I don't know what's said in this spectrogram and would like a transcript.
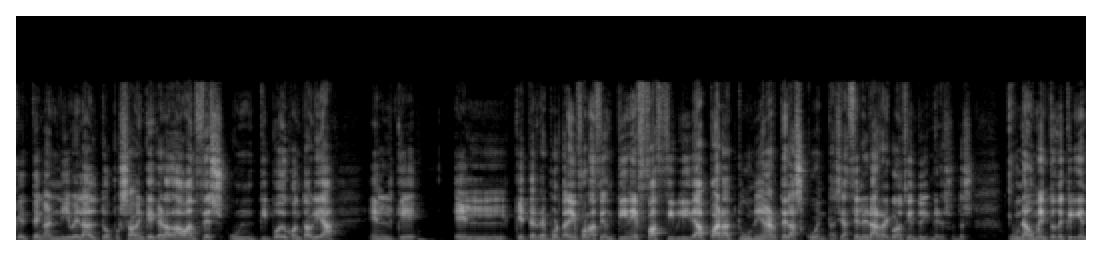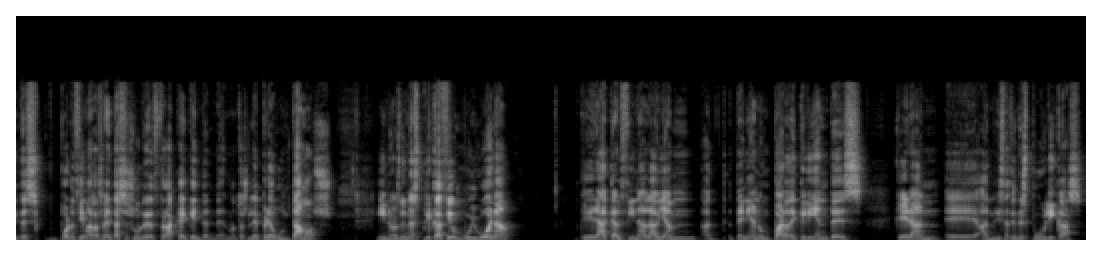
que tengan nivel alto, pues saben que grado de avance es un tipo de contabilidad en el que el que te reporta la información tiene facilidad para tunearte las cuentas y acelerar reconocimiento de ingresos. Entonces, un aumento de clientes por encima de las ventas es un red flag que hay que entender. Entonces, le preguntamos y nos dio una explicación muy buena que era que al final habían, tenían un par de clientes que eran eh, administraciones públicas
